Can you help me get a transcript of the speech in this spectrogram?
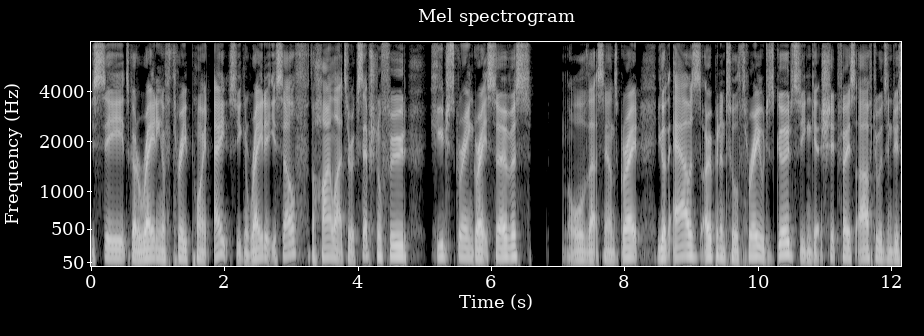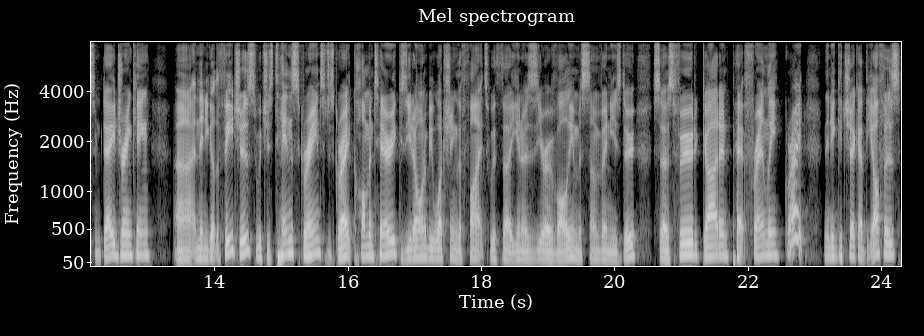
You see, it's got a rating of 3.8, so you can rate it yourself. The highlights are exceptional food, huge screen, great service, all of that sounds great. You got the hours open until three, which is good, so you can get shit face afterwards and do some day drinking. Uh, and then you got the features, which is ten screens, which is great. Commentary because you don't want to be watching the fights with uh, you know zero volume as some venues do. So Serves food, garden, pet friendly, great. Then you can check out the offers.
